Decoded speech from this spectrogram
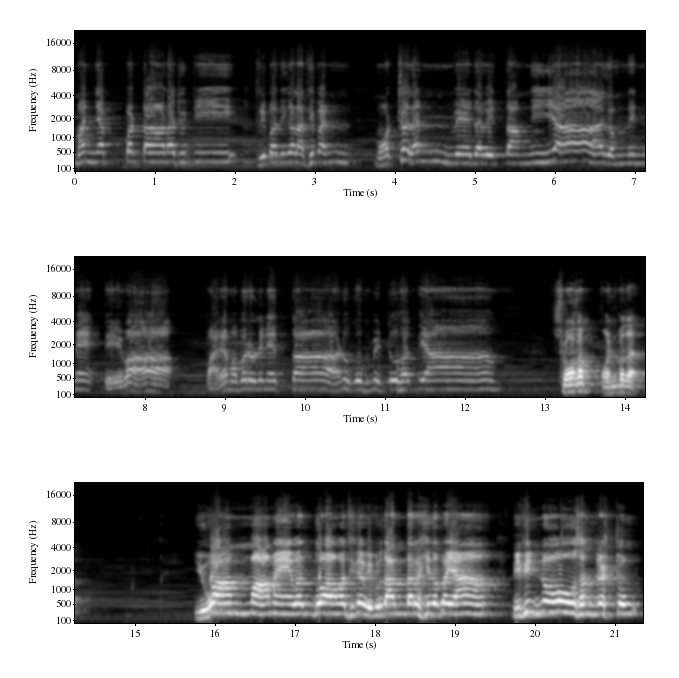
മഞ്ഞപ്പട്ടാട ചുറ്റി ത്രിപതികൾ അധിപൻ മോക്ഷതൻ വേദവിത്താം നീയാകും നിന്നെ. ദേവാ പരമപൊരുളിനെ താണു കുമ്പിട്ടു ഭക്ത്യാം ശ്ലോകം ഒൻപത്. യുവാം മാമേവ ദ്വാമധിക വിവൃതാന്തർഹിതതയാ വിഭിന്നോ സന്ദ്രഷ്ടും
